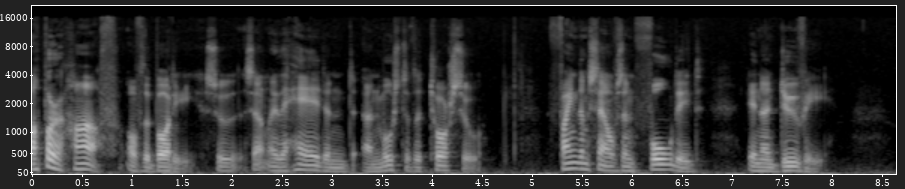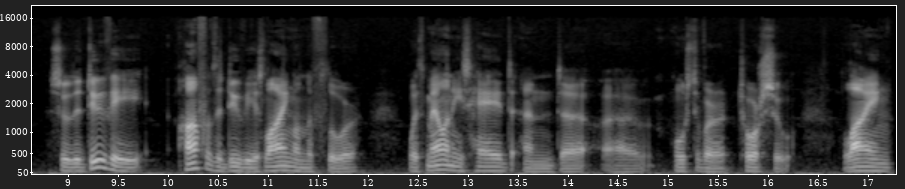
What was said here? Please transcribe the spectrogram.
upper half of the body, so certainly the head and, and most of the torso, find themselves enfolded in a duvet. So the duvet, half of the duvet is lying on the floor with Melanie's head and uh, uh, most of her torso lying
